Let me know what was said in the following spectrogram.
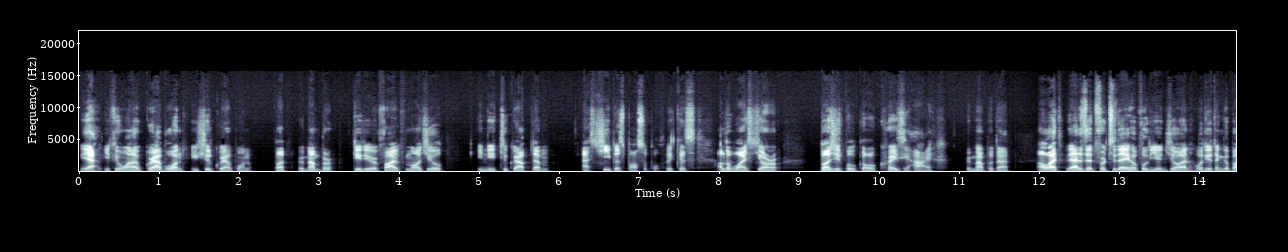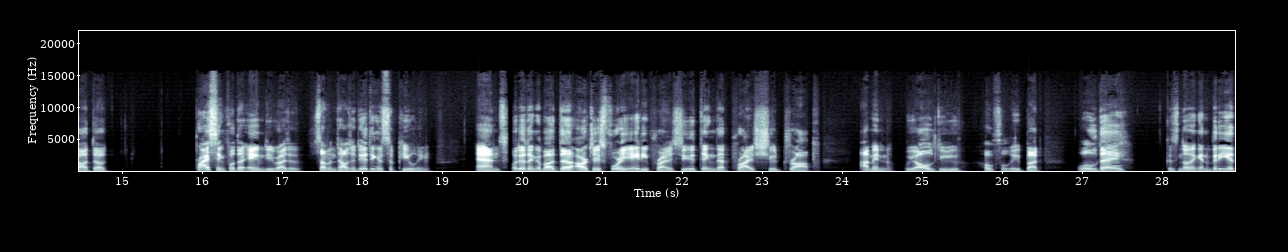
yeah, if you wanna grab one, you should grab one. But remember, DDR5 module, you need to grab them as cheap as possible because otherwise your budget will go crazy high. remember that. Alright, that is it for today. Hopefully you enjoyed. What do you think about the pricing for the AMD Ryzen 7000? Do you think it's appealing? And what do you think about the RTX 4080 price? Do you think that price should drop? I mean, we all do, hopefully, but will they? Because knowing Nvidia,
